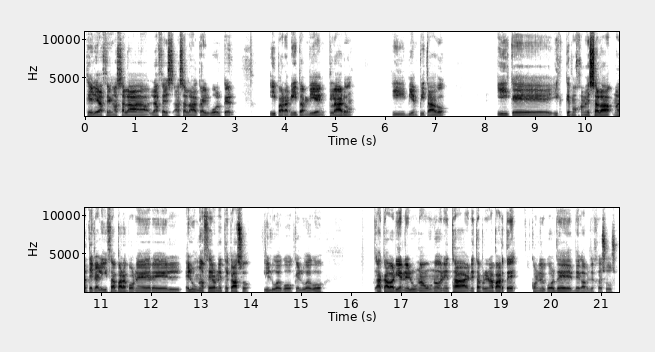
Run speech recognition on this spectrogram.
que le hacen a Salah, a Salah Kyle Walker y para mí también claro y bien pitado. y que, y que Mohamed Salah materializa para poner el, el 1-0 en este caso y luego que luego acabaría en el 1-1 en esta, en esta primera parte con el gol de, de Gabriel Jesús.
